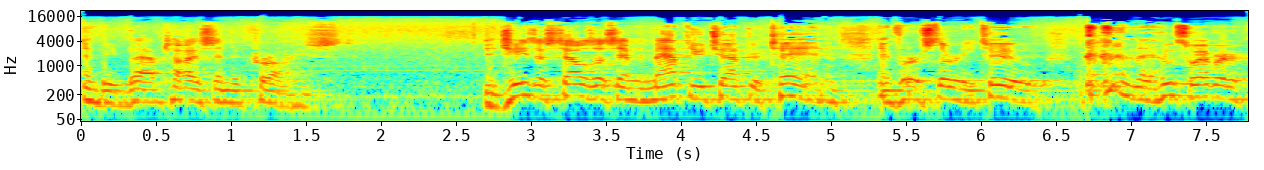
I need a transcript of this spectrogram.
and be baptized into Christ. And Jesus tells us in Matthew chapter 10 and verse 32 that whosoever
